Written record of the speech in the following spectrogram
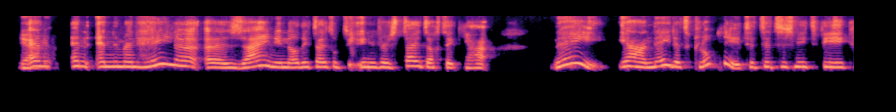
Ja. En, en, en in mijn hele uh, zijn, in al die tijd op de universiteit, dacht ik, ja, nee, ja, nee, dat klopt niet. Dit, is niet wie ik,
